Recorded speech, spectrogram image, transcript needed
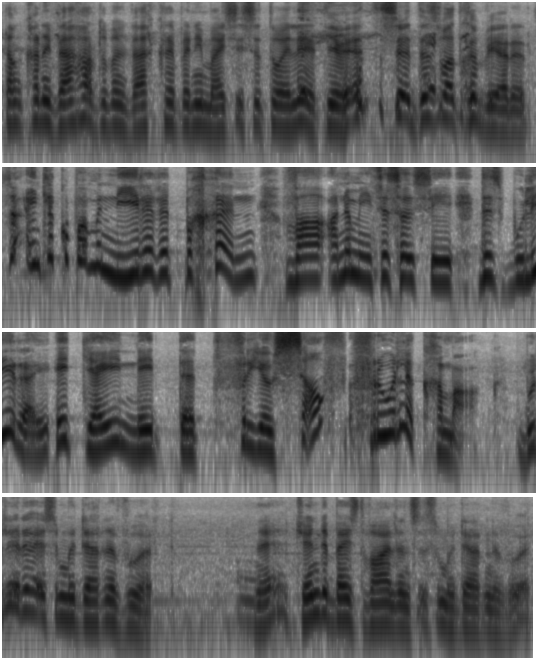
dan kan ek weghardloop en wegkruip in die meisie se toilet, jy weet. So dis wat gebeur het. So eintlik op 'n manier het dit begin waar ander mense sou sê dis boelery, het jy net dit vir jouself vrolik gemaak. Boelery is 'n moderne woord. Né? Nee? Gender-based violence is 'n moderne woord.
